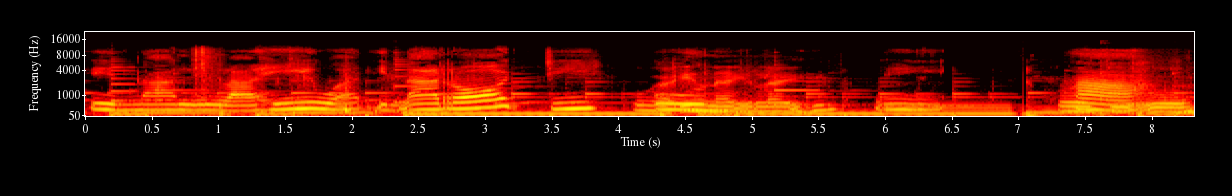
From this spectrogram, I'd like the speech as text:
Innalillahi wa inna roji Wa inna ilaihi raji'un.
